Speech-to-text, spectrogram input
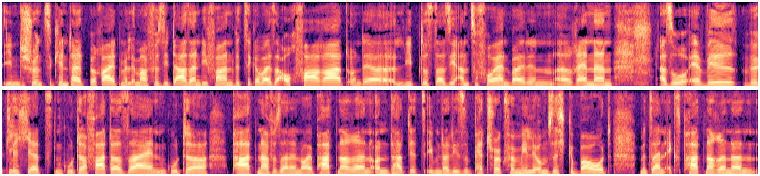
ihnen die schönste Kindheit bereiten, will immer für sie da sein. Die fahren witzigerweise auch Fahrrad und er liebt es, da sie anzufeuern bei den äh, Rennen. Also er will wirklich jetzt ein guter Vater sein, ein guter Partner für seine neue Partnerin und hat jetzt eben da diese Patchwork-Familie um sich gebaut mit seinen Ex-Partnerinnen.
